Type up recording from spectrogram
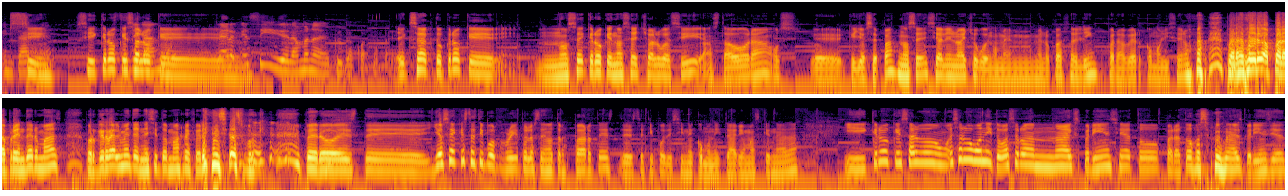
en Sí. Sí, creo que es algo que... Claro que sí, de la mano del Club La Cuarta Pared. Exacto, creo que, no sé, creo que no se ha hecho algo así hasta ahora, o eh, que yo sepa, no sé, si alguien lo ha hecho, bueno, me, me lo pasa el link para ver cómo lo hicieron, para ver, para aprender más, porque realmente necesito más referencias, porque- pero este, yo sé que este tipo de proyectos lo hacen en otras partes, de este tipo de cine comunitario más que nada, y creo que es algo, es algo bonito, va a ser una nueva experiencia, todo, para todos va a ser una nueva experiencia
